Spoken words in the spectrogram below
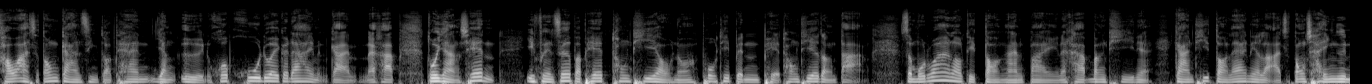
เขาอาจจะต้องการสิ่งตอบแทนอย่างอื่น ควบคู่ด้วยก็ได้เหมือนกันนะครับ ตัวอย่างเช่นอินฟลูเอนเซอร์ประเภทท่องเที่ยวเนาะพวกที่เป็นเพจท่องเที่ยวต่าง ๆ สมมุติว่าเราติดต่องานไปนะครับบางทีเนี่ยการที่ตอนแรกเนี่ยเราอาจจะต้องใช้เงิน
